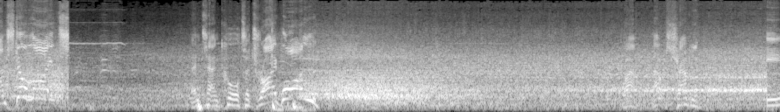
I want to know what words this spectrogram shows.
and still might. Bentancur to drive one. Wow, that was travelling. He,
